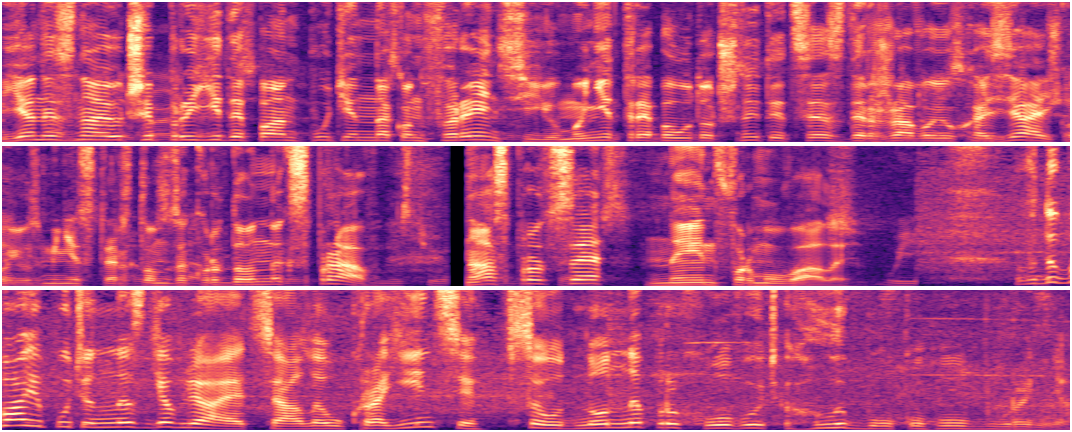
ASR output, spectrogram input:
Я не знаю, чи приїде пан Путін на конференцію. Мені треба уточнити це з державою хазяйкою, з міністерством закордонних справ. Нас про це не інформували. В Дубаї Путін не з'являється, але українці все одно не приховують глибокого обурення.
